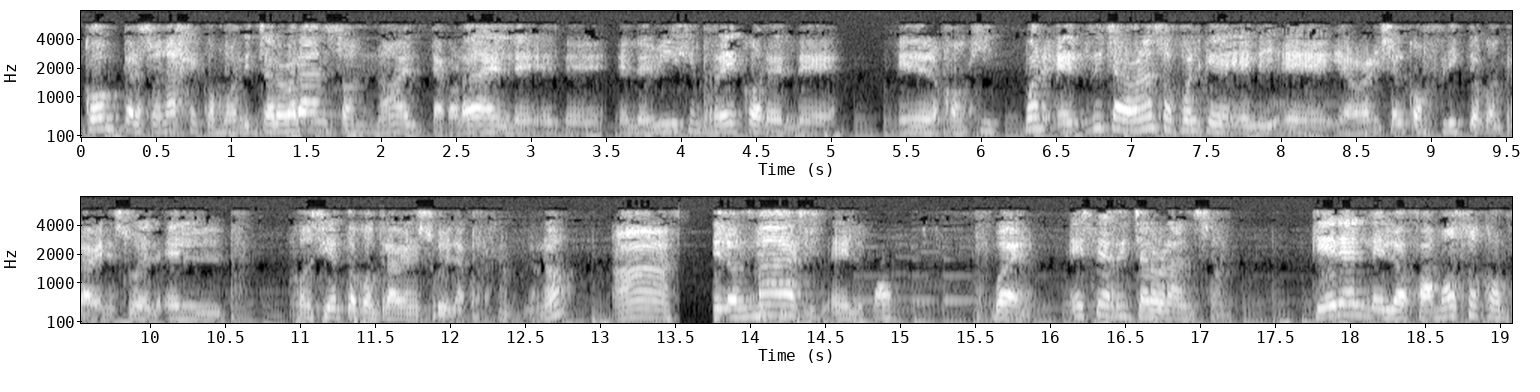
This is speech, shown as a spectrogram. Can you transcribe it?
Con personajes como Richard Branson, ¿no? El, ¿Te acordás? El de, el de, el de Virgin Record, el de, conji- Bueno, el Richard Branson fue el que el, eh, organizó el conflicto contra Venezuela, el concierto contra Venezuela, por ejemplo, ¿no? Ah, Elon sí, Musk, sí, sí. el- bueno, ese es Richard Branson, que era el de los famosos con-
